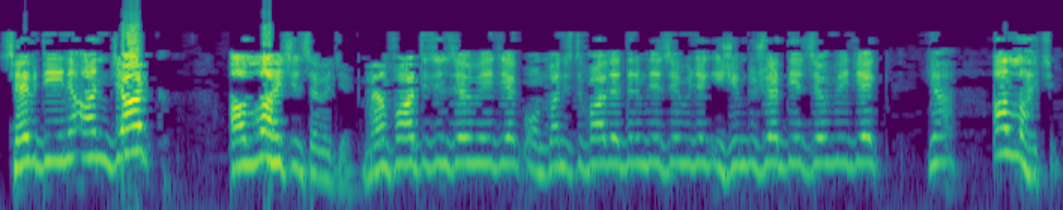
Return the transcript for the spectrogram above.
Sevdiğini ancak Allah için sevecek. Menfaat için sevmeyecek. Ondan istifade ederim diye sevmeyecek. işim düşer diye sevmeyecek. Ya Allah için.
